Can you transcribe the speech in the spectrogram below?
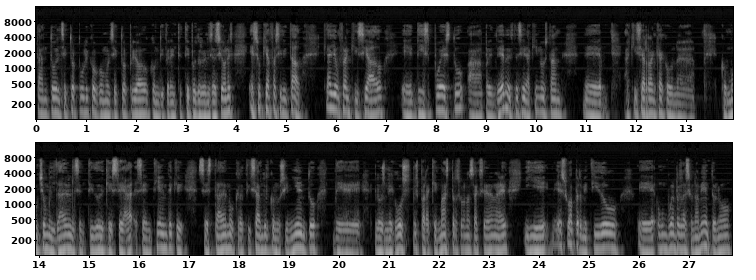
tanto el sector público como el sector privado con diferentes tipos de organizaciones, eso que ha facilitado que haya un franquiciado eh, dispuesto a aprender, es decir, aquí no están, aquí se arranca con con mucha humildad en el sentido de que se, se entiende que se está democratizando el conocimiento de los negocios para que más personas accedan a él y eso ha permitido eh, un buen relacionamiento, ¿no?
